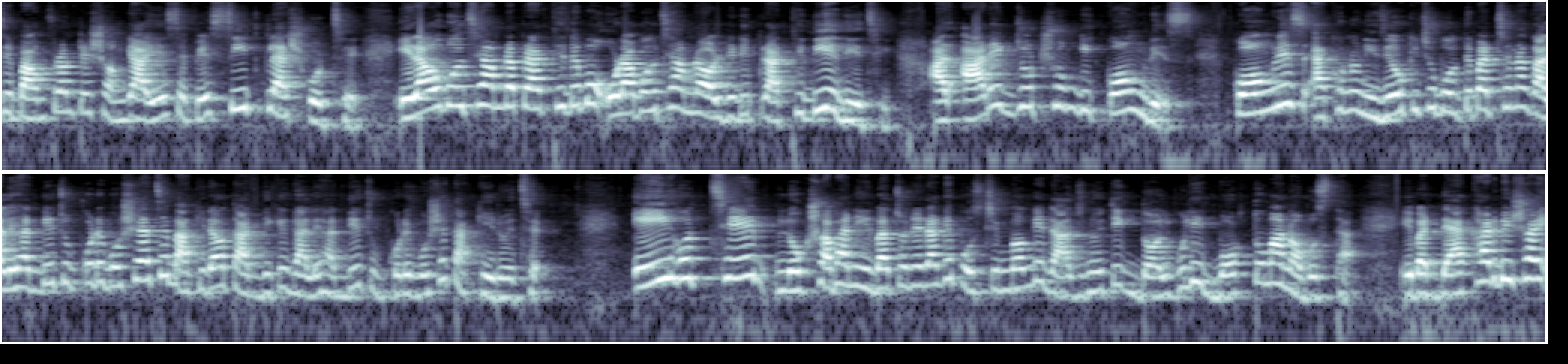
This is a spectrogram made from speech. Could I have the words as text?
যে বামফ্রন্টের সঙ্গে আইএসএফ এর সিট ক্ল্যাশ করছে। এরাও বলছে আমরা প্রার্থী দেবো, ওরা বলছে আমরা অলরেডি প্রার্থী দিয়ে দিয়েছি। আর আরেক জোট সঙ্গী কংগ্রেস কংগ্রেস এখনও নিজেও কিছু বলতে পারছে না, গালে হাত দিয়ে চুপ করে বসে আছে, বাকিরাও তার দিকে গালে হাত দিয়ে চুপ করে বসে তাকিয়ে রয়েছে। এই হচ্ছে লোকসভা নির্বাচনের আগে পশ্চিমবঙ্গের রাজনৈতিক দলগুলির বর্তমান অবস্থা। এবার দেখার বিষয়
